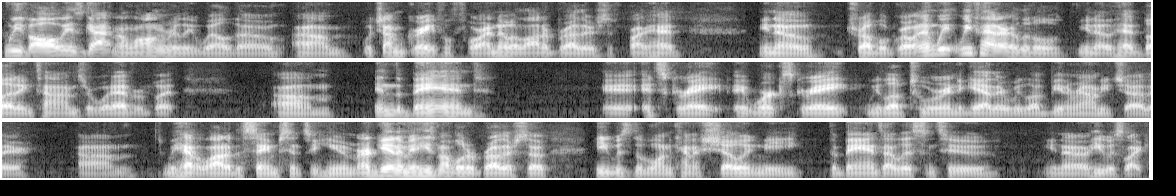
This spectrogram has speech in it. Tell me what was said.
we've always gotten along really well, though, um, which I'm grateful for. I know a lot of brothers have probably had, you know, trouble growing, and we we've had our little, you know, headbutting times or whatever. But um, in the band, it, it's great. It works great. We love touring together. We love being around each other. Um, we have a lot of the same sense of humor. Again, I mean, he's my older brother, so he was the one kind of showing me the bands I listened to. You know, he was like,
